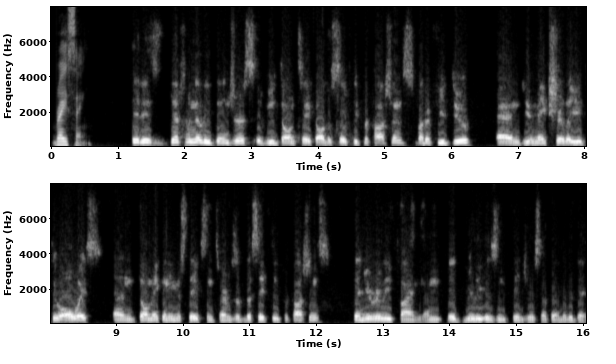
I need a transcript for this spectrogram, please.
racing? It is definitely dangerous if you don't take all the safety precautions, but if you do and you make sure that you do always and don't make any mistakes in terms of the safety precautions, then you're really fine and it really isn't dangerous at the end of the day.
